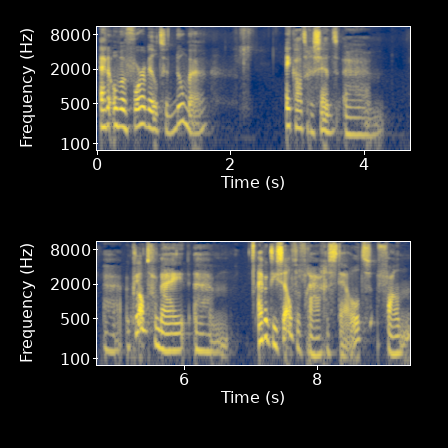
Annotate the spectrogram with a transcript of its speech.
En om een voorbeeld te noemen, ik had recent uh, een klant van mij, uh, heb ik diezelfde vraag gesteld van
